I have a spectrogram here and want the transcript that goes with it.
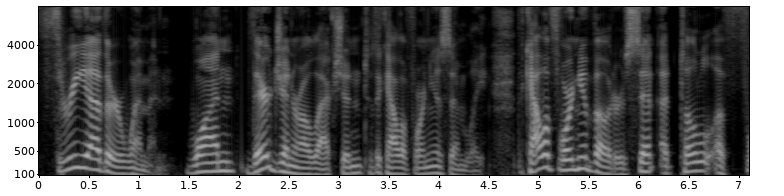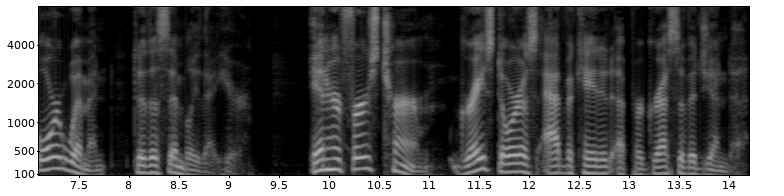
three other women won their general election to the California Assembly. The California voters sent a total of four women to the Assembly that year. In her first term, Grace Dorris advocated a progressive agenda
